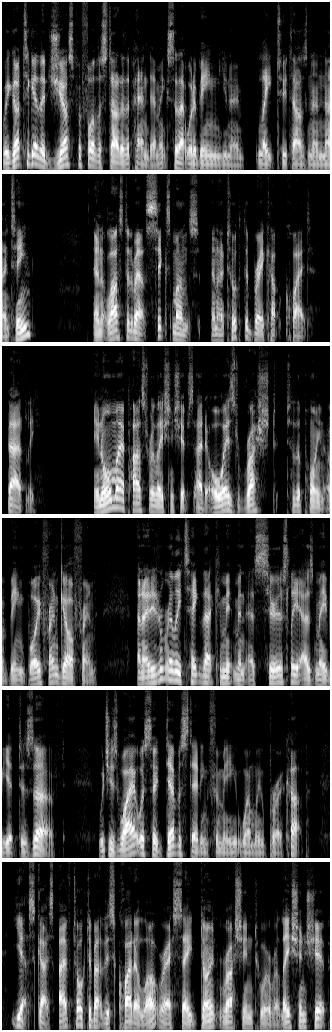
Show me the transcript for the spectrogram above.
We got together just before the start of the pandemic, so that would have been, you know, late 2019. And it lasted about six months, and I took the breakup quite badly. In all my past relationships, I'd always rushed to the point of being boyfriend girlfriend, and I didn't really take that commitment as seriously as maybe it deserved, which is why it was so devastating for me when we broke up. Yes, guys, I've talked about this quite a lot where I say don't rush into a relationship.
